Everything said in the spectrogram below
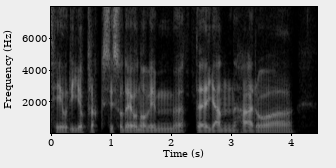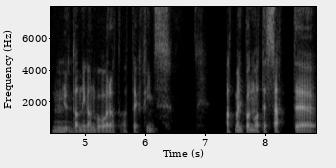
teori og praksis, og det er jo noe vi møter igjen her og mm. i utdanningene våre, at, at det fins At man på en måte setter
